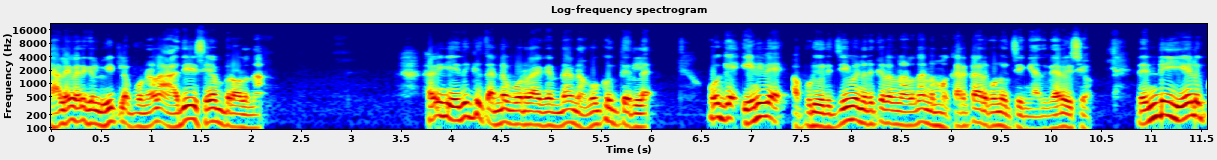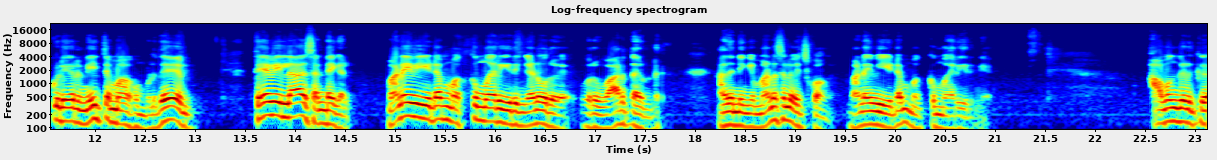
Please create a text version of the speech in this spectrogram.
தலைவர்கள் வீட்டில் போனாலும் அதே சேம் ப்ராப்ளம் தான். அவங்க எதுக்கு சண்டை போடுறாங்கன்னு தான் நமக்கும் தெரில ஓகே எனிவே அப்படி ஒரு ஜீவன் இருக்கிறதுனால தான் நம்ம கரெக்டாக இருக்கணும்னு வச்சுங்க அது வேறு விஷயம். ரெண்டு ஏழுக்குடையவர் நீச்சமாகும் பொழுது தேவையில்லாத சண்டைகள். மனைவியிடம் மக்கு மாதிரி இருங்கன்னு ஒரு ஒரு வார்த்தை உண்டு. அதை நீங்கள் மனசில் வச்சுக்கோங்க. மனைவியிடம் மக்கு மாதிரி இருங்க. அவங்களுக்கு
